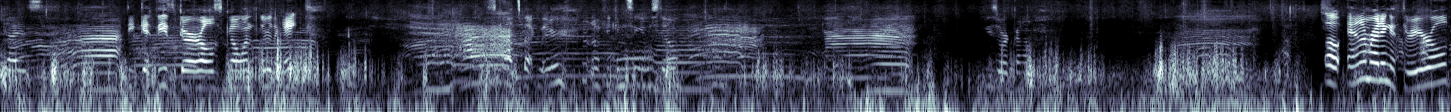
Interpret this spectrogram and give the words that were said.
These guys, uh, get these girls going through the gate. Scott's back there. I don't know if you can see him still. He's working on. Oh, and I'm riding a three-year-old.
